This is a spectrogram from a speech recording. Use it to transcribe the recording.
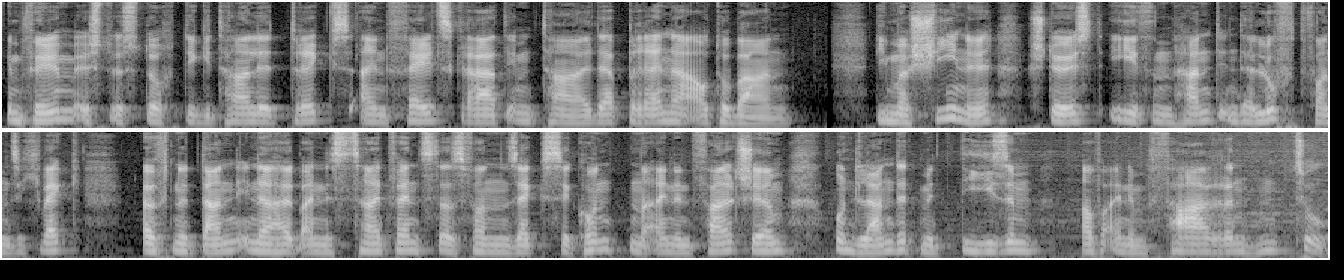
Im Film ist es durch digitale Tricks ein Felsgrat im Tal der Brennerautobahn. Die Maschine stößt Ethan Hunt in der Luft von sich weg, öffnet dann innerhalb eines Zeitfensters von sechs Sekunden einen Fallschirm und landet mit diesem auf einem fahrenden Zug.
